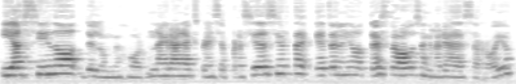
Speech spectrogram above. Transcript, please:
Y ha sido de lo mejor, una gran experiencia. Por así decirte, he tenido tres trabajos en el área de desarrollo.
